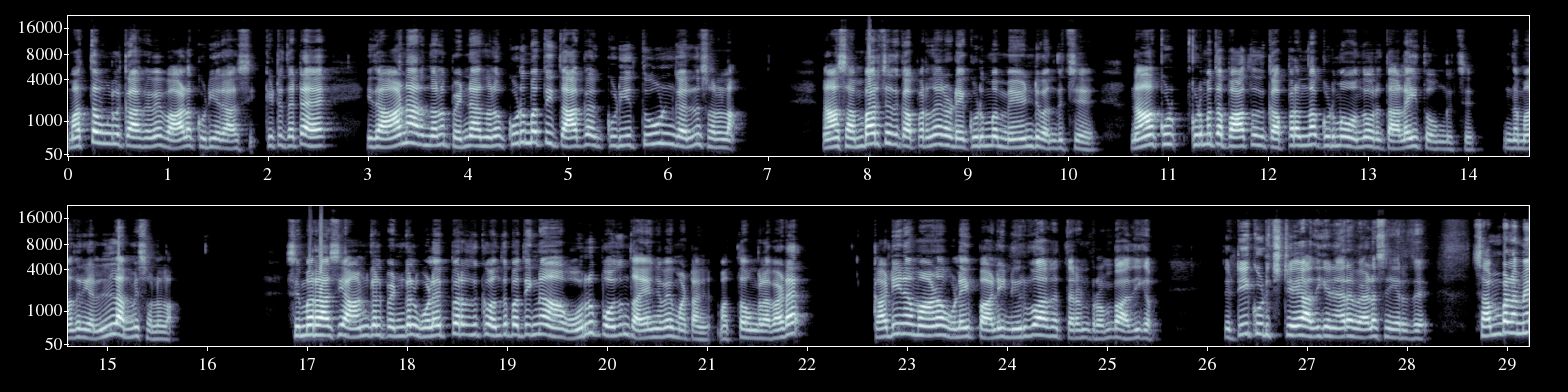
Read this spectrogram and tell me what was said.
மற்றவங்களுக்காகவே வாழக்கூடிய ராசி. கிட்டத்தட்ட இது ஆணாக இருந்தாலும் பெண்ணாக இருந்தாலும் குடும்பத்தை தாக்கக்கூடிய தூண்கள்னு சொல்லலாம். நான் சம்பாரிச்சதுக்கு அப்புறம் தான் என்னுடைய குடும்பம் மேண்டு வந்துச்சு. நான் கு குடும்பத்தை பார்த்ததுக்கு அப்புறம் தான் குடும்பம் வந்து ஒரு தலை தோங்குச்சு. இந்த மாதிரி எல்லாமே சொல்லலாம். சிம்மராசி ஆண்கள் பெண்கள் உழைப்பறதுக்கு வந்து பார்த்திங்கன்னா ஒரு போதும் தயங்கவே மாட்டாங்க. மற்றவங்கள விட கடினமான உழைப்பாளி நிர்வாகத்திறன் ரொம்ப அதிகம். இந்த டீ குடிச்சிட்டே அதிக நேரம் வேலை செய்கிறது சம்பளமே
